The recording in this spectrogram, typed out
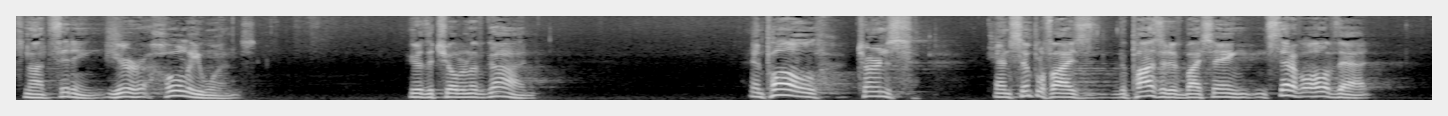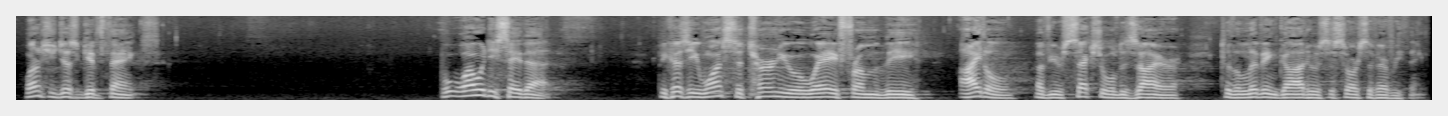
It's not fitting. You're holy ones. You're the children of God. And Paul turns and simplifies the positive by saying, instead of all of that, why don't you just give thanks? But why would he say that? Because he wants to turn you away from the idol of your sexual desire to the living God who is the source of everything.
